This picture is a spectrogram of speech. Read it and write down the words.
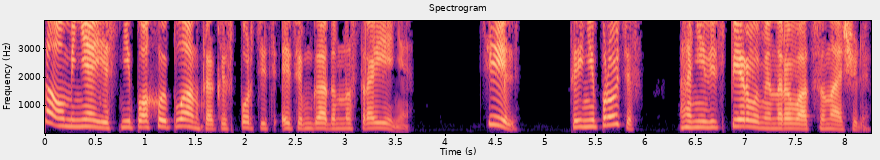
А у меня есть неплохой план, как испортить этим гадам настроение. Тиль, ты не против?» Они ведь первыми нарываться начали.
